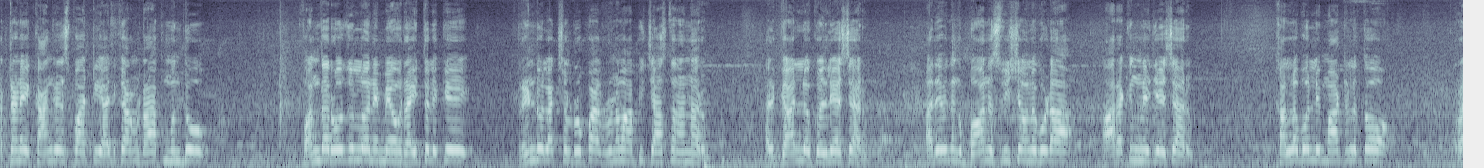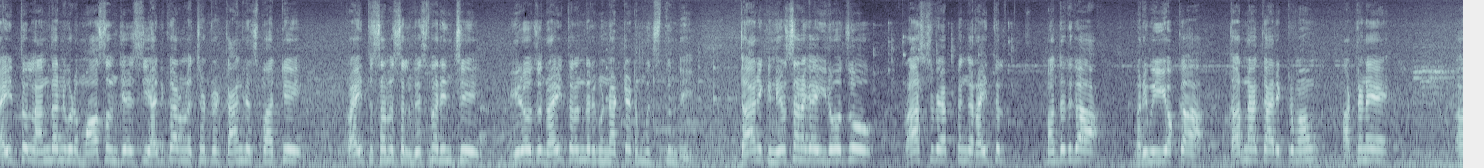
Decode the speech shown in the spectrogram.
అట్లనే కాంగ్రెస్ పార్టీ అధికారం రాకముందు వంద రోజుల్లోనే మేము రైతులకి రెండు లక్షల రూపాయలు రుణమాఫీ చేస్తానన్నారు. అది గాలిలోకి వదిలేశారు. అదేవిధంగా బోనస్ విషయంలో కూడా ఆ రకంగానే చేశారు. కళ్ళబొల్లి మాటలతో రైతులందరినీ కూడా మోసం చేసి అధికారంలో వచ్చినటువంటి కాంగ్రెస్ పార్టీ రైతు సమస్యలను విస్మరించి ఈరోజు రైతులందరినీ కూడా నట్టేట ముంచుతుంది. దానికి నిరసనగా ఈరోజు రాష్ట్ర వ్యాప్తంగా రైతుల మద్దతుగా మరి మీ యొక్క ధర్నా కార్యక్రమం అట్లనే ఆ,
